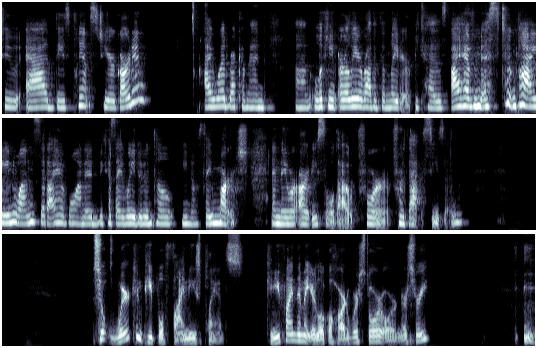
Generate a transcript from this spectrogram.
to add these plants to your garden, I would recommend um, looking earlier rather than later because I have missed buying ones that I have wanted because I waited until you know say March and they were already sold out for for that season. So where can people find these plants? Can you find them at your local hardware store or nursery? Um,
